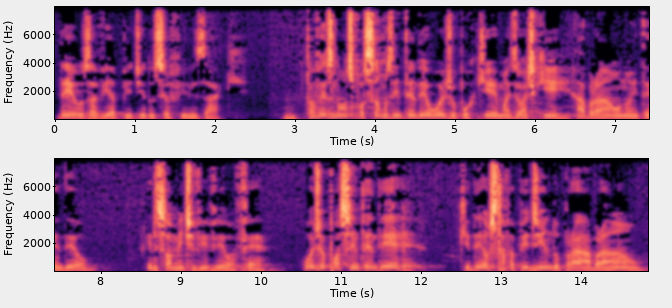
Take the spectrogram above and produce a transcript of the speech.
Deus havia pedido o seu filho Isaac. Talvez nós possamos entender hoje o porquê, mas eu acho que Abraão não entendeu. Ele somente viveu a fé. Hoje eu posso entender que Deus estava pedindo para Abraão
